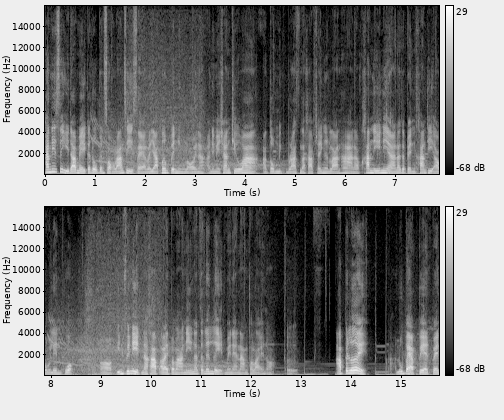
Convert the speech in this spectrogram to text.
ขั้นที่ 4 ดาเมจกระโดดเป็น 2 ล้าน4แสนระยะเพิ่มเป็น 100 นะแอนิเมชันชื่อว่า Atomic Blast นะครับ ใช้เงินล้านห้านะครับ ขั้นนี้เนี่ย น่าจะเป็นขั้นที่เอาไว้เล่นพวกอินฟินิตนะครับ อะไรประมาณนี้น่าจะเล่นเลทไม่แนะนำเท่าไหร่เนาะเอออัพไปเลย รูปแบบเปลี่ยนเป็น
